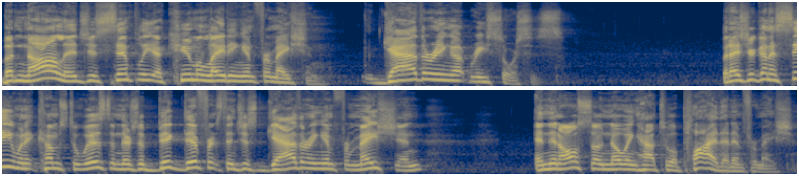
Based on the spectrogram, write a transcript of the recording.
But knowledge is simply accumulating information, gathering up resources. But as you're gonna see when it comes to wisdom, there's a big difference than just gathering information and then also knowing how to apply that information.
